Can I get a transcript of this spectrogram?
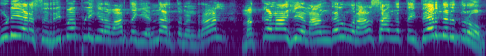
குடியரசு ரிபப்ளிக்கிற வார்த்தைக்கு என்ன அர்த்தம் என்றால் மக்களாகிய நாங்கள் ஒரு அரசாங்கத்தை தேர்ந்தெடுக்கிறோம்.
